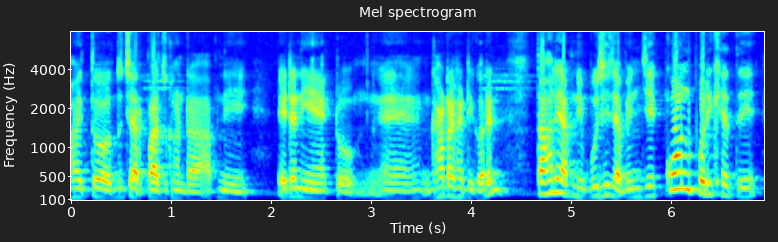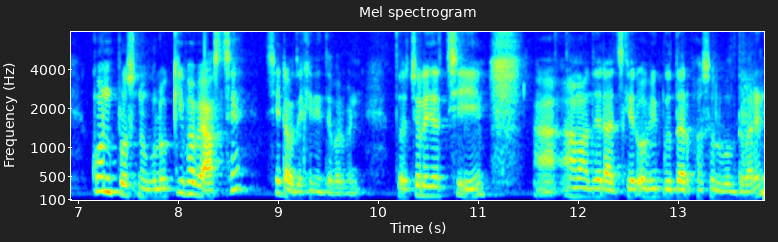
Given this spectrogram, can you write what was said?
হয়তো দু চার পাঁচ ঘণ্টা আপনি এটা নিয়ে একটু ঘাটাঘাটি করেন, তাহলে আপনি বুঝে যাবেন যে কোন পরীক্ষাতে কোন প্রশ্নগুলো কীভাবে আসছে সেটাও দেখে নিতে পারবেন। তো চলে যাচ্ছি আমাদের আজকের অভিজ্ঞতার ফসল বলতে পারেন।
